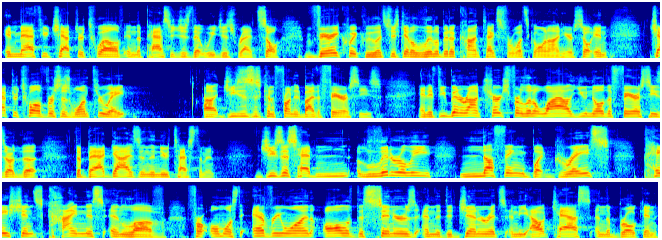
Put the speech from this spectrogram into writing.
in Matthew chapter 12 in the passages that we just read. So, very quickly, let's just get a little bit of context for what's going on here. So, in chapter 12, verses 1 through 8, uh, Jesus is confronted by the Pharisees. And if you've been around church for a little while, you know the Pharisees are the, the bad guys in the New Testament. Jesus had n- literally nothing but grace, patience, kindness, and love for almost everyone, all of the sinners and the degenerates and the outcasts and the broken.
